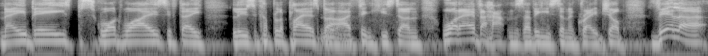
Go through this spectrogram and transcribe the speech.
maybe squad wise if they lose a couple of players. But yeah. I think he's done whatever happens. I think he's done a great job. Villa.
